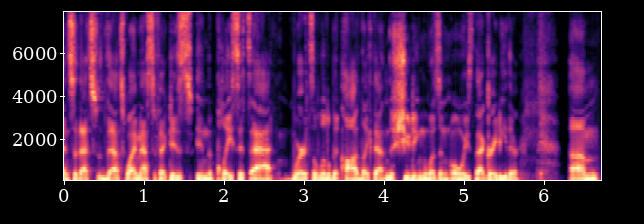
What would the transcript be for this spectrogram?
And so that's that's why Mass Effect is in the place it's at, where it's a little bit odd like that, and the shooting wasn't always that great either. Um,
